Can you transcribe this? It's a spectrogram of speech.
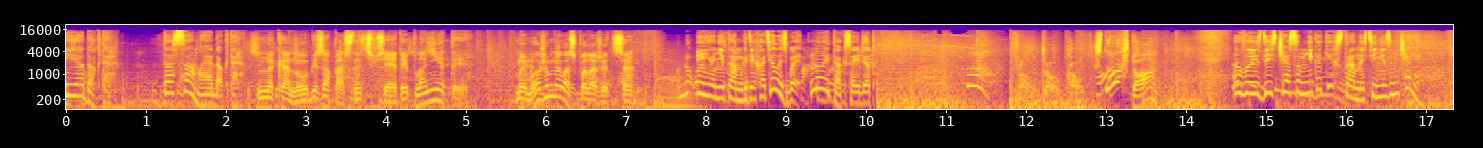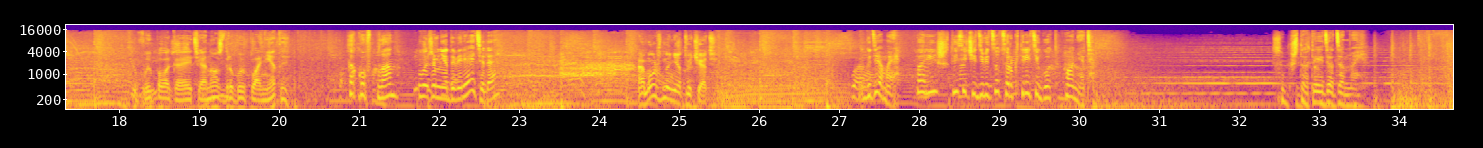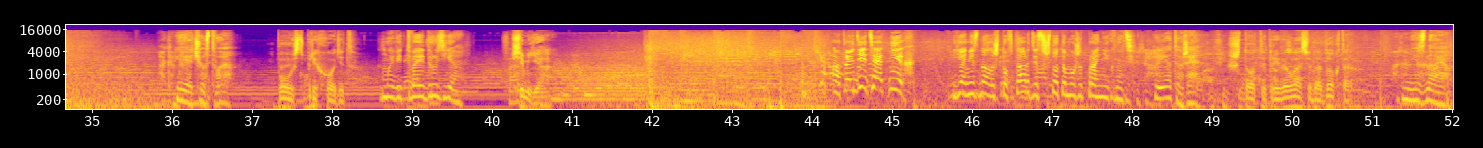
Я доктор. Та самая доктор. На кону безопасность всей этой планеты. Мы можем на вас положиться? Я не там, где хотелось бы, но и так сойдет. Что? Что? Вы здесь часом никаких странностей не замечали? Вы полагаете, оно с другой планеты? Каков план? Вы же мне доверяете, да? А можно не отвечать? Где мы? Париж, 1943 год. О, нет. Что-то идет за мной. Я чувствую. Пусть приходит. Мы ведь твои друзья. Семья. Отойдите от них! Я не знала, что в Тардис что-то может проникнуть. Я тоже. Что ты привела сюда, доктор? Не знаю.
